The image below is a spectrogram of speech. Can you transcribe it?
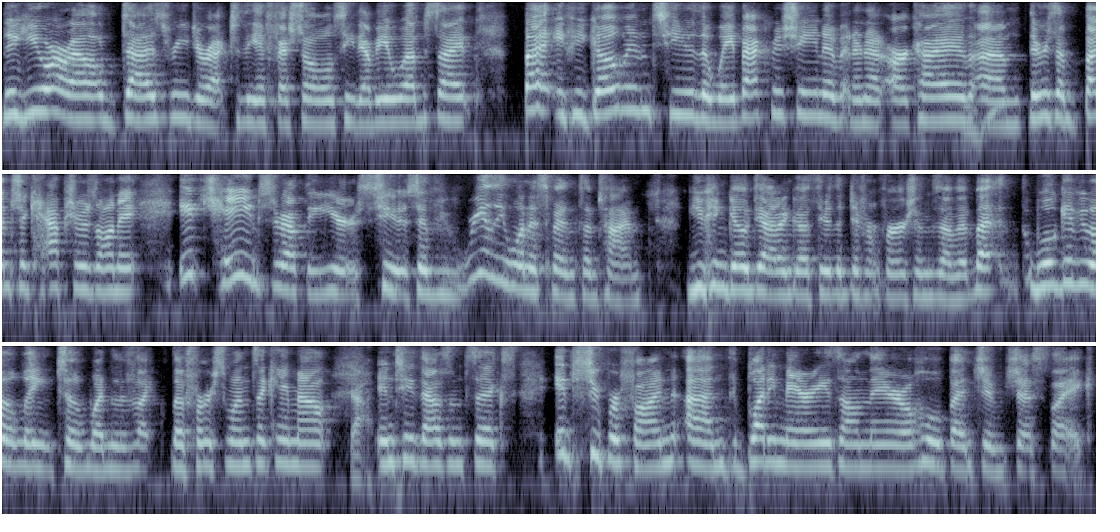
the URL does redirect to the official CW website. But if you go into the Wayback Machine of Internet Archive, Mhm. um, there's a bunch of captures on it. It changed throughout the years too. So if you really want to spend some time, you can go down and go through the different versions of it. But we'll give you a link to one of like the first ones that came out Yeah. in 2006. It's super fun. Um, the Bloody Marys on there, a whole bunch of just like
